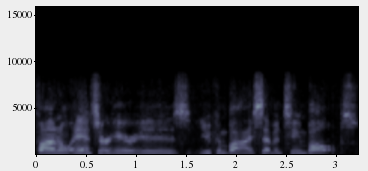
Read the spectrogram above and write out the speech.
final answer here is you can buy 17 bulbs.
